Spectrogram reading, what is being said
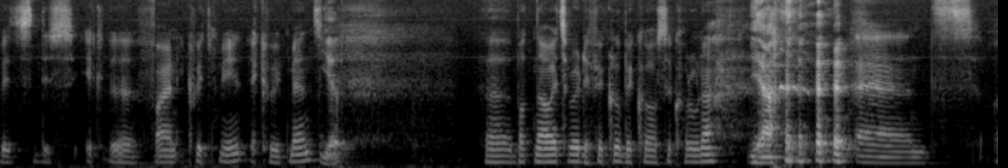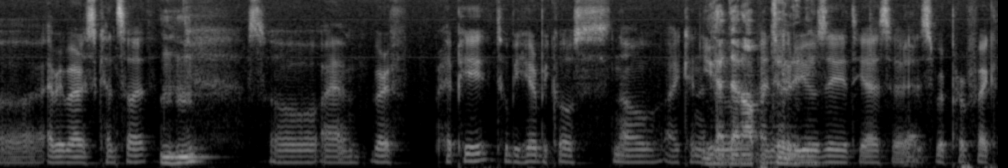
with this uh, fine equipment equipment. Yep. Uh, but now it's very difficult because the corona Yeah. and uh, everywhere is cancelled. So I am very f- happy to be here because now I can You had that opportunity. use it. Yes, uh, Yeah. it's perfect.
